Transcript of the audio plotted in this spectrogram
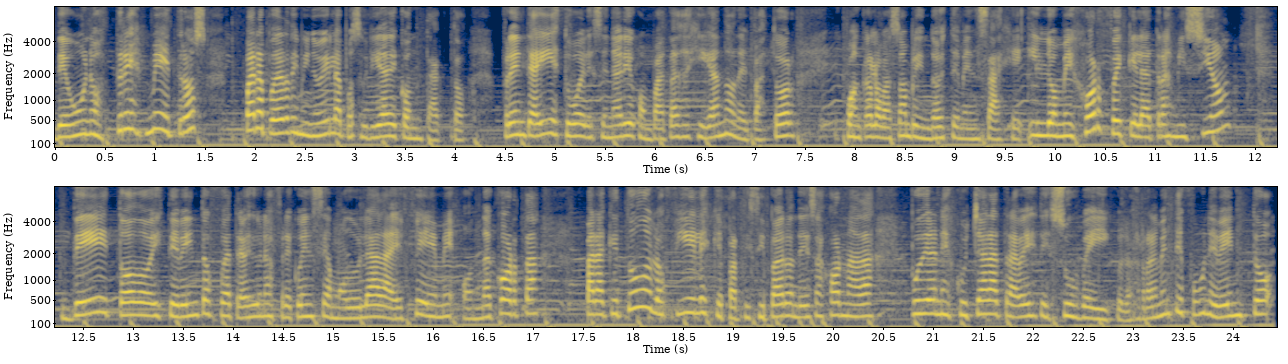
de unos 3 metros para poder disminuir la posibilidad de contacto. Frente ahí estuvo el escenario con pantalla gigante donde el pastor Juan Carlos Bazán brindó este mensaje. Y lo mejor fue que la transmisión de todo este evento fue a través de una frecuencia modulada FM, onda corta, para que todos los fieles que participaron de esa jornada pudieran escuchar a través de sus vehículos. Realmente fue un evento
